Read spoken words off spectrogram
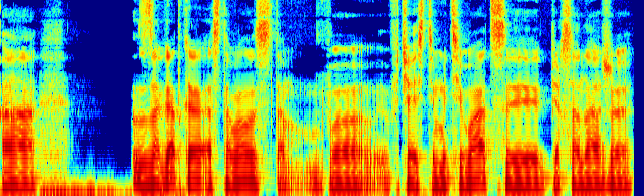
А загадка оставалась там в, в части мотивации персонажа,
